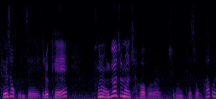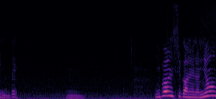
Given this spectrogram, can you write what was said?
계속 이제 이렇게 분 옮겨주는 작업을 지금 계속 하고 있는데, 음, 이번 시간에는요,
